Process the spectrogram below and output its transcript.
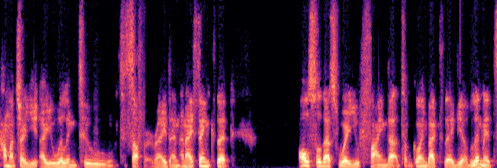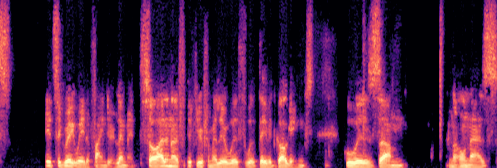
how much are you are you willing to to suffer, right? And and I think that also that's where you find that going back to the idea of limits it's a great way to find your limit. So i don't know if, if you're familiar with with david goggins who is um, known as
